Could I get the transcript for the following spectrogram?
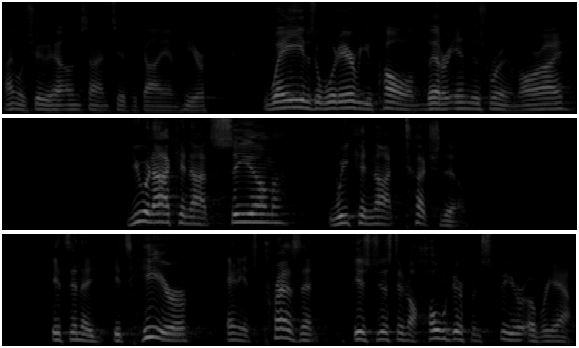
I'm going to show you how unscientific I am here. Waves or whatever you call them that are in this room, all right? You and I cannot see them, we cannot touch them. It's, in a, it's here and it's present, it's just in a whole different sphere of reality.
